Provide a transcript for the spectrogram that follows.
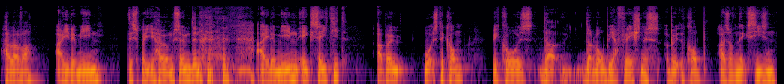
However, I remain, despite how I'm sounding, I remain excited about what's to come because there, there will be a freshness about the club as of next season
